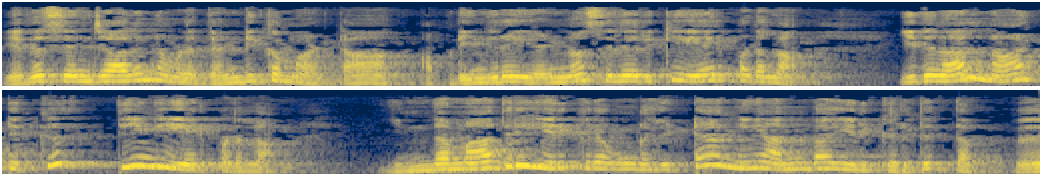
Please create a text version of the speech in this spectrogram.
எதை செஞ்சாலும் நம்மளை தண்டிக்க மாட்டான் அப்படிங்கிற எண்ணம் சிலருக்கு ஏற்படலாம். இதனால் நாட்டுக்கு தீங்கு ஏற்படலாம். இந்த மாதிரி இருக்கிறவங்க கிட்ட நீ அன்பா இருக்கிறது தப்பு.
